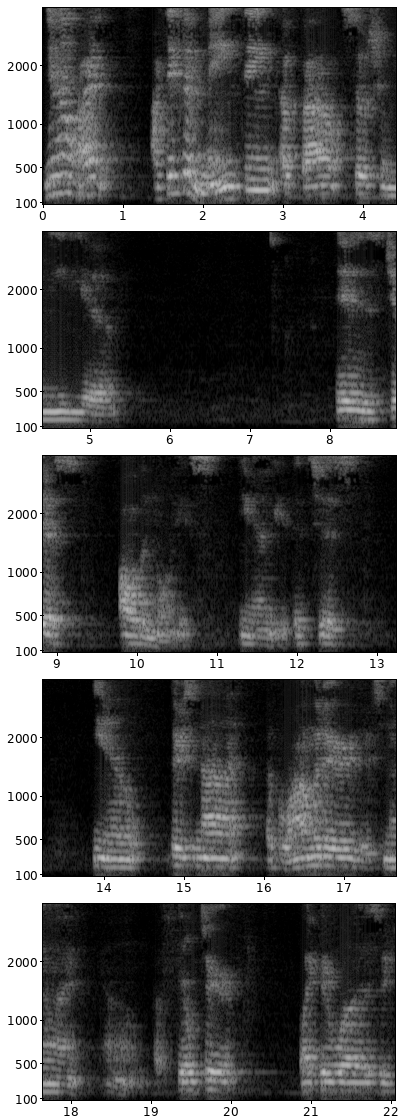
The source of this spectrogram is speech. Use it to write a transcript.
you know, I I think the main thing about social media is just all the noise. You know, it's just you know, there's not a barometer. There's not um, a filter like there was. There's,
